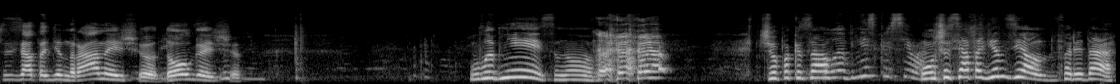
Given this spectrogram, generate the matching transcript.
61 рано еще, долго еще. Улыбнись, ну. Что показал? Улыбнись красиво. Он 61 сделал, Фарида.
